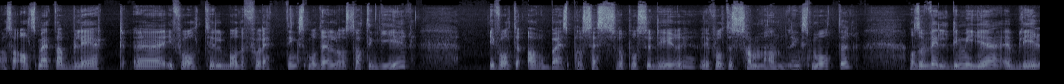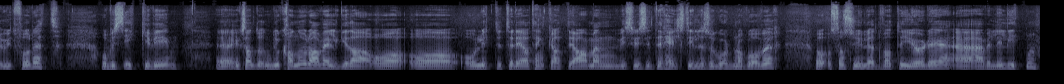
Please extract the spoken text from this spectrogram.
Altså alt som er etablert i forhold til både forretningsmodeller og strategier i forhold til arbeidsprosesser og prosedyrer, i forhold til samhandlingsmåter. Altså Veldig mye blir utfordret. Og hvis ikke vi ikke sant? Du kan jo da velge da å, å, å, lytte til det og tenke at ja, men hvis vi sitter helt stille, så går det nok over. Og Sannsynligheten for at det gjør det, er veldig liten.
